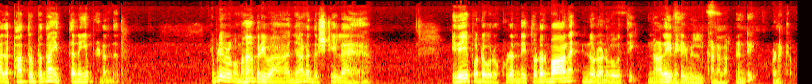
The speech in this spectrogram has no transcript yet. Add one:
அதை பார்த்துட்டு தான் இத்தனையும் நடந்தது. எப்படி வரும் மகாபிரிவா ஞான திருஷ்டியில் இதே போன்ற ஒரு குழந்தை தொடர்பான இன்னொரு அனுபவத்தை நாளை நிகழ்வில் காணலாம். நன்றி வணக்கம்.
